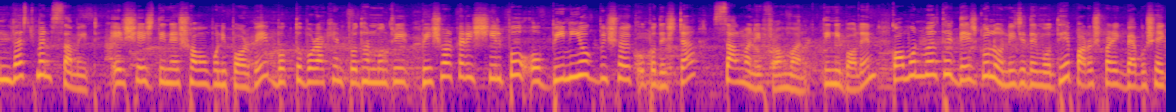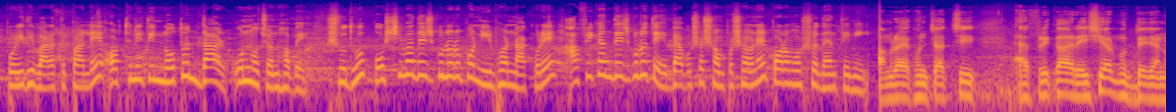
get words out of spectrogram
investment summit এর শেষ দিনের সমাপনী পর্বে বক্তব্য রাখেন প্রধানমন্ত্রীর বেসরকারি শিল্প ও বিনিয়োগ বিষয়ক উপদেষ্টা সালমান এফ রহমান। তিনি বলেন কমনওয়েলথের দেশগুলো নিজেদের মধ্যে পারস্পরিক ব্যবসায়িক পরিধি বাড়াতে পারলে অর্থনীতির নতুন দ্বার উন্মোচন হবে। শুধু পশ্চিমা দেশগুলোর উপর নির্ভর না করে আফ্রিকান দেশগুলোতে ব্যবসা সম্প্রসারণের পরামর্শ দেন তিনি। আমরা এখন চাচ্ছি আফ্রিকা আর এশিয়ার মধ্যে যেন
